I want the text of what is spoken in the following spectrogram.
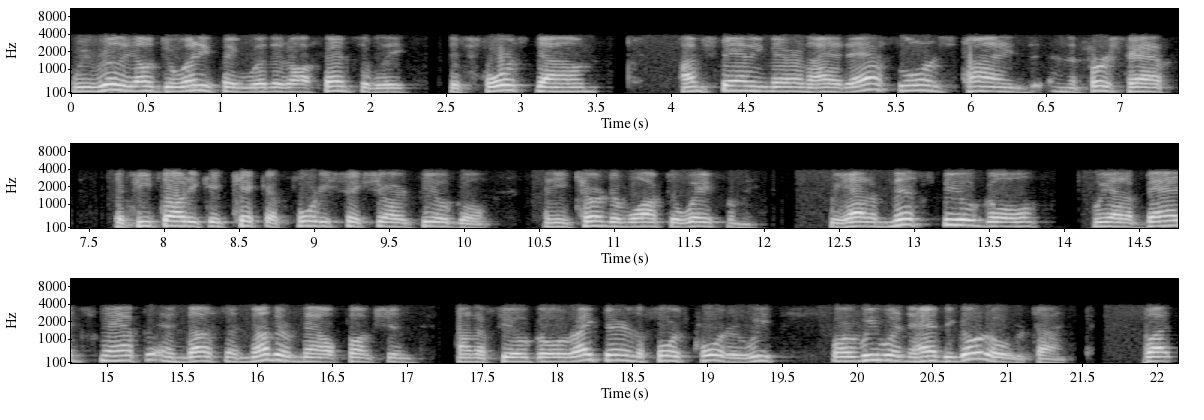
We really don't do anything with it offensively. It's fourth down. I'm standing there, and I had asked Lawrence Tynes in the first half if he thought he could kick a 46 yard field goal, and he turned and walked away from me. We had a missed field goal. We had a bad snap, and thus another malfunction on a field goal right there in the fourth quarter. We or we wouldn't have had to go to overtime. But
